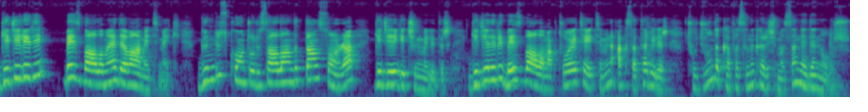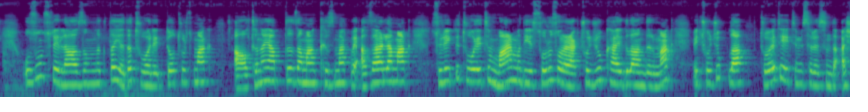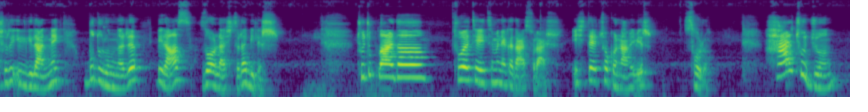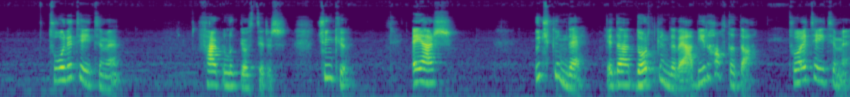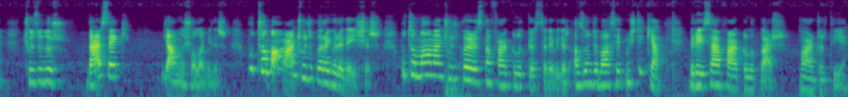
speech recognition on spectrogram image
Geceleri bez bağlamaya devam etmek. Gündüz kontrolü sağlandıktan sonra geceye geçilmelidir. Geceleri bez bağlamak tuvalet eğitimini aksatabilir. Çocuğun da kafasını karışmasına neden olur. Uzun süre lazımlıkta ya da tuvalette oturtmak, altına yaptığı zaman kızmak ve azarlamak, sürekli tuvaletin var mı diye soru sorarak çocuğu kaygılandırmak ve çocukla tuvalet eğitimi sırasında aşırı ilgilenmek bu durumları biraz zorlaştırabilir. Çocuklarda tuvalet eğitimi ne kadar sürer? İşte çok önemli bir soru. Her çocuğun tuvalet eğitimi farklılık gösterir. Çünkü eğer 3 günde ya da 4 günde veya bir haftada tuvalet eğitimi çözülür dersek yanlış olabilir. Bu tamamen çocuklara göre değişir. Bu tamamen çocuklar arasında farklılık gösterebilir. Az önce bahsetmiştik ya bireysel farklılıklar vardır diye.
